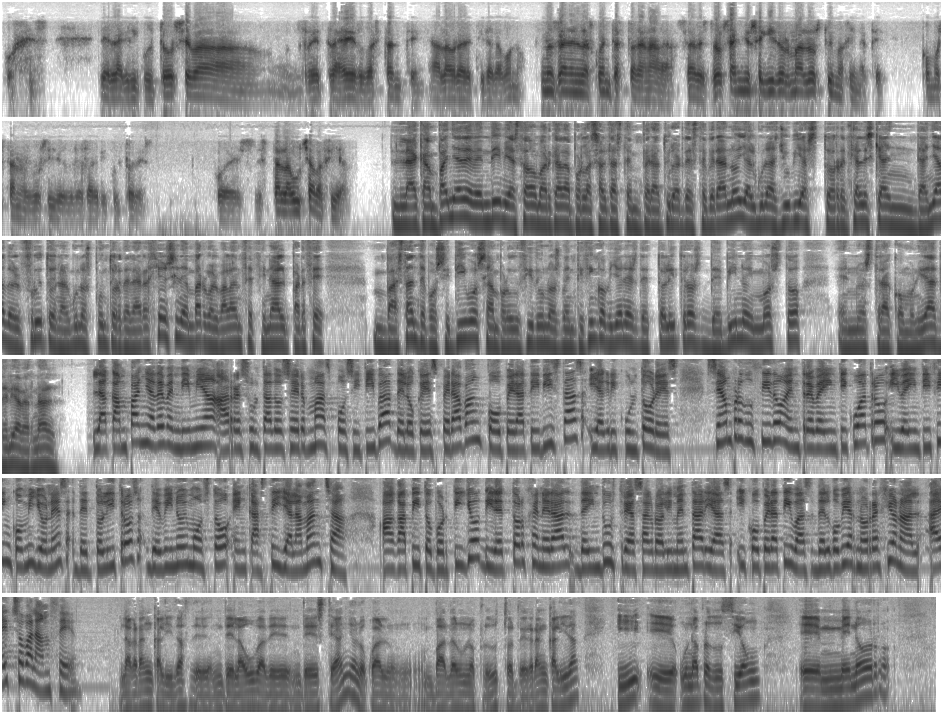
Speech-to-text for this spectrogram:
pues el agricultor se va a retraer bastante a la hora de tirar abono. No salen las cuentas para nada, ¿sabes? Dos años seguidos malos, tú imagínate cómo están los bolsillos de los agricultores. Pues está la hucha vacía. La campaña de vendimia ha estado marcada por las altas temperaturas de este verano y algunas lluvias torrenciales que han dañado el fruto en algunos puntos de la región. Sin embargo, el balance final parece bastante positivo. Se han producido unos 25 millones de hectolitros de vino y mosto en nuestra comunidad de Elia Bernal. La campaña de vendimia ha resultado ser más positiva de lo que esperaban cooperativistas y agricultores. Se han producido entre 24 y 25 millones de hectolitros de vino y mosto en Castilla-La Mancha. Agapito Portillo, director general de Industrias Agroalimentarias y Cooperativas del Gobierno regional, ha hecho balance la gran calidad de, la uva de, este año, lo cual va a dar unos productos de gran calidad y eh, una producción eh, menor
